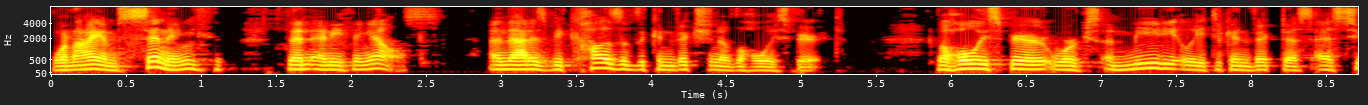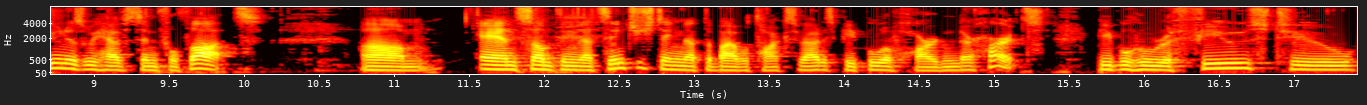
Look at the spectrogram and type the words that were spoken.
when I am sinning than anything else and that is because of the conviction of the Holy Spirit. The Holy Spirit works immediately to convict us as soon as we have sinful thoughts. Um, and something that's interesting that the Bible talks about is people who have hardened their hearts, people who refuse to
